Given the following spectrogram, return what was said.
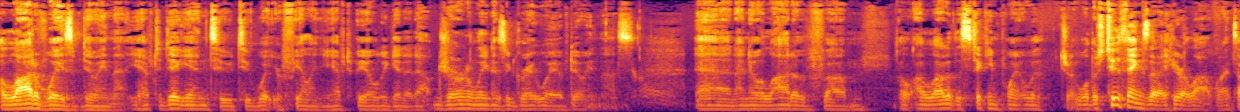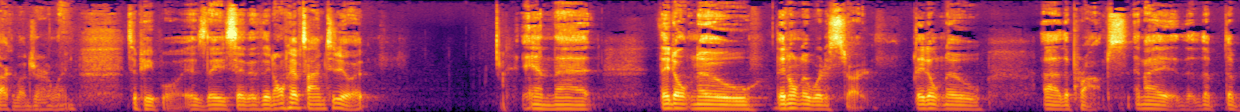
a lot of ways of doing that. You have to dig into to what you're feeling. You have to be able to get it out. Journaling is a great way of doing this, and I know a lot of um, a, a, lot of the sticking point with well, there's two things that I hear a lot when I talk about journaling to people is they say that they don't have time to do it, and that they don't know they don't know where to start. They don't know. Uh, the prompts and I the, the, the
